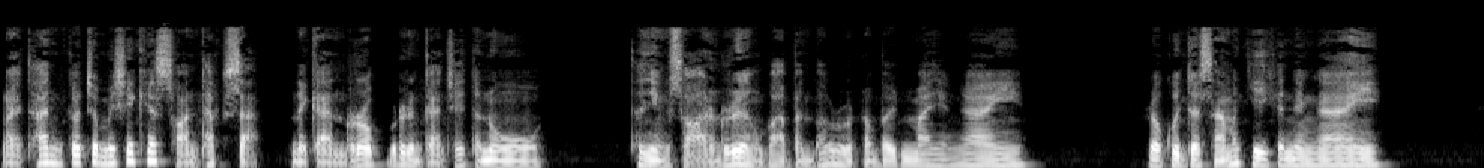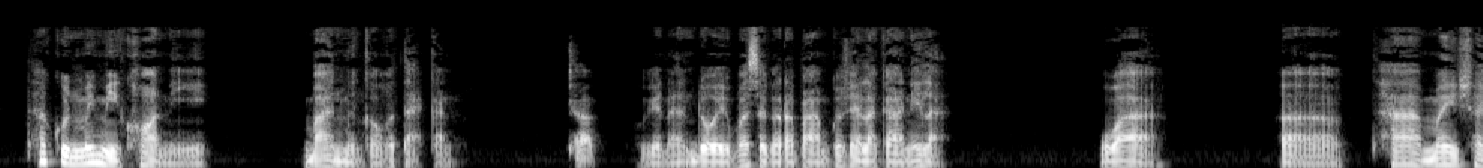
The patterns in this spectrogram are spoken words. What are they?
หลายท่านก็จะไม่ใช่แค่สอนทักษะในการรบเรื่องการใช้ธนูท่านยังสอนเรื่องว่าบรรพบุรุษเราเป็นมายังไง เราควรจะสามัคคีกันยังไง ถ้าคุณไม่มีข้อนี้ บ้านเมืองเขาก็แตกกัน ครับโอเคนะโดยวัสกรพรามก็ใช้หลักการนี้แหละ ว่าเอ่อถ้าไม่ใช้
